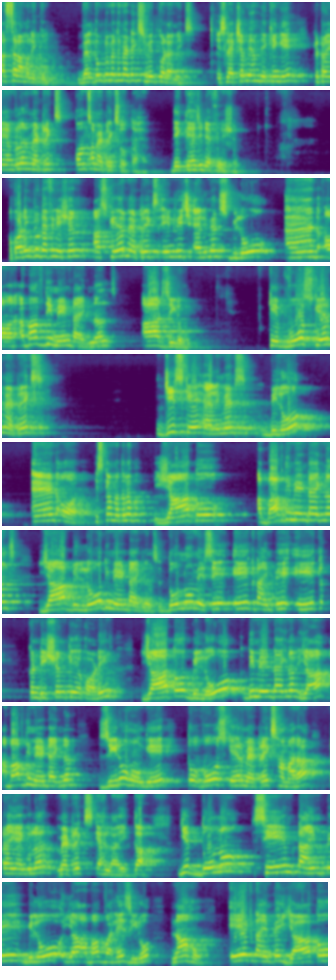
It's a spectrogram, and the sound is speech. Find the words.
अस्सलाम वालेकुम welcome to mathematics with Codanics इस लेक्चर में हम देखेंगे कि ट्रायंगुलर मैट्रिक्स कौन सा मैट्रिक्स होता है। देखते हैं जी definition according to definition a square matrix in which elements below and और above the main diagonals are zero कि वो स्क्वायर मैट्रिक्स जिसके एलिमेंट्स बिलो एंड और इसका मतलब या तो अबव द मेन डायगोनल्स या बिलो द मेन डायगोनल्स दोनों में से एक टाइम पे एक कंडीशन के अकॉर्डिंग या तो बिलो द मेन डायगोनल या above the main diagonal zero होंगे तो वो स्क्वायर मैट्रिक्स हमारा ट्रायंगुलर मैट्रिक्स कहलाएगा। ये दोनों सेम टाइम पे बिलो या अबव वाले ज़ीरो ना हो। एक टाइम पे या तो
